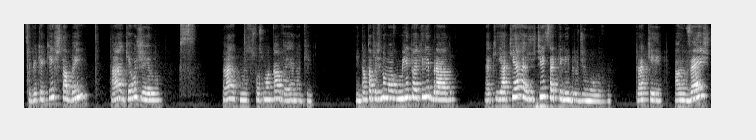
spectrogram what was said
Você vê que aqui está bem, tá? Aqui é o gelo, tá? É como se fosse uma caverna aqui. Então, está pedindo um movimento equilibrado. Aqui, aqui é a justiça é equilíbrio de novo. Para quê? Ao invés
